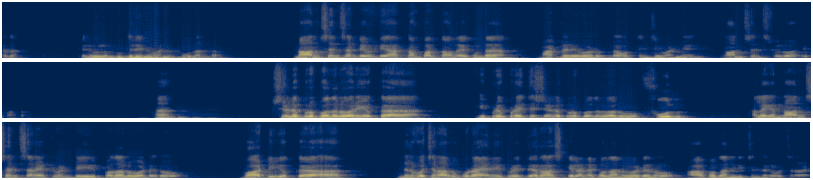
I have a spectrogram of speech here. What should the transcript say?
కదా? తెలుగులో బుద్ధి లేనివాడిని ఫూల్ అంటాం. నాన్ సెన్స్ అంటే ఏమిటి? అర్థం పర్థం లేకుండా మాట్లాడేవాడు ప్రవర్తించేవాడిని నాన్ సెన్స్ ఫిలో అని చెప్పంటారు. ఆ? శ్రీల ప్రపోదల వారి యొక్క ఎప్పుడెప్పుడైతే శ్రీల ప్రపోదల వారు ఫూల్ అలాగే నాన్ సెన్స్ అనేటువంటి పదాలు వాడారో వాటి యొక్క నిర్వచనాలు కూడా ఆయన ఎప్పుడైతే రాస్కెల్ అనే పదాన్ని వాడారో ఆ పదానికి ఇచ్చిన నిర్వచనమే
